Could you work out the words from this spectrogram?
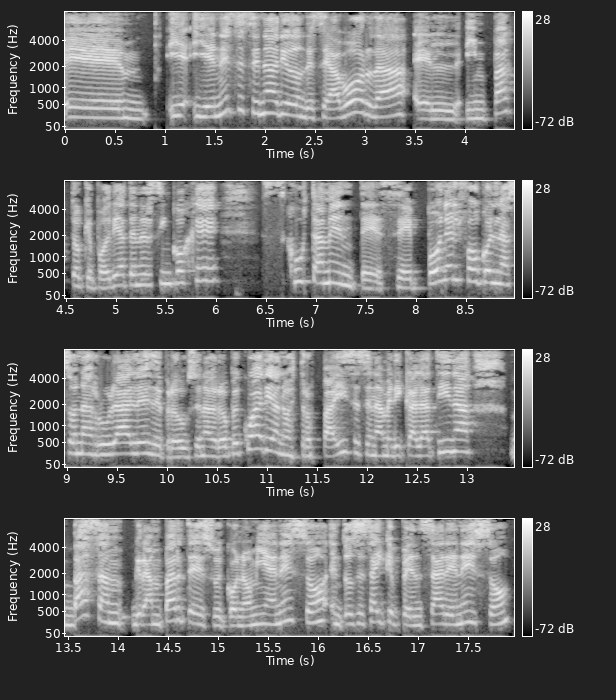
eh, y, en ese escenario donde se aborda el impacto que podría tener 5G, justamente se pone el foco en las zonas rurales de producción agropecuaria. Nuestros países en América Latina basan gran parte de su economía en eso, entonces hay que pensar en eso.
